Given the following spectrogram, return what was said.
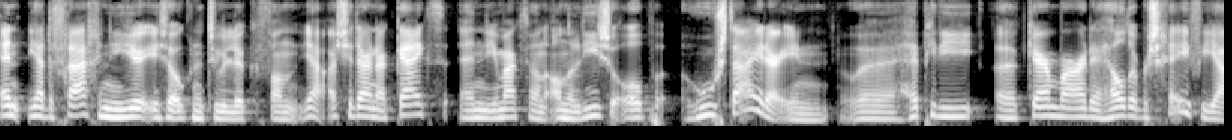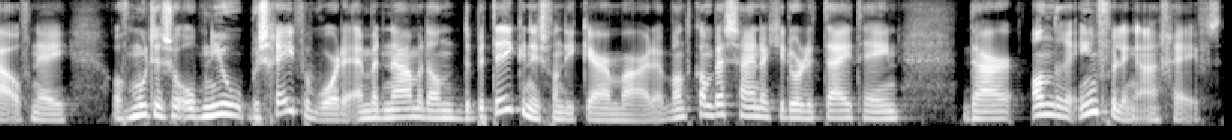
En ja, de vraag hier is ook natuurlijk van, ja, als je daar naar kijkt en je maakt er een analyse op, hoe sta je daarin? Uh, heb je die uh, kernwaarden helder beschreven, ja of nee? Of moeten ze opnieuw beschreven worden? En met name dan de betekenis van die kernwaarden. Want het kan best zijn dat je door de tijd heen daar andere invulling aan geeft.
